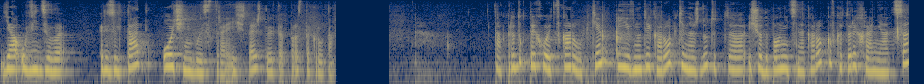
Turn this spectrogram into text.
я увидела результат очень быстро и считаю что это просто круто так продукт приходит в коробке и внутри коробки нас ждут тут э, еще дополнительная коробка в которой хранятся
